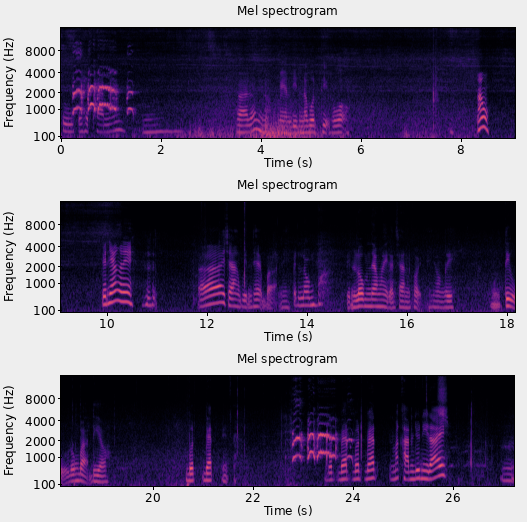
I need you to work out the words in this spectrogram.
สู่ไปเฮ็ดทานนั้นอืมว่าแล้วนี่เนาะแม่นดินนะบดที่เขาบอกเอ้าเป็นยังไงนี่เอ้ยช่างเป็นแทบบาทนี่เป็นลม เป็นลมได้ไหมกันชันข่อยยองเลยหมุนติ้วลงบาทเดียว เบิดแบตนี่เบิดแบตเบิดแบตมาขันอยู่นี่ได้อืม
